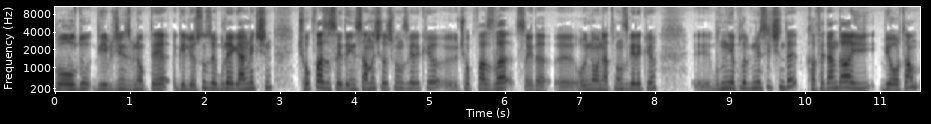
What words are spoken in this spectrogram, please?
bu oldu diyebileceğiniz bir noktaya geliyorsunuz ve buraya gelmek için çok fazla sayıda insanla çalışmanız gerekiyor. Çok fazla sayıda oyunu oynatmanız gerekiyor. Bunun yapılabilmesi için de kafeden daha iyi bir ortam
